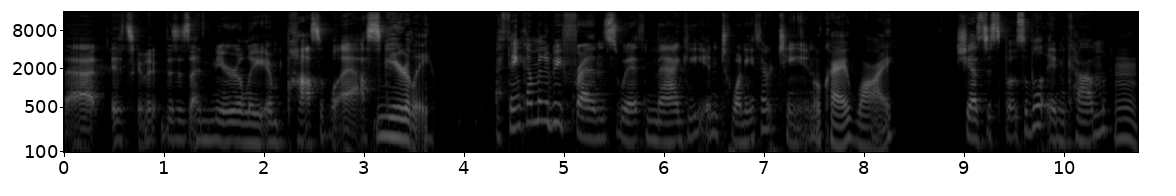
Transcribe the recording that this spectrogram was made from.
that it's to, this is a nearly impossible ask. Nearly. I think I'm to be friends with Maggie in 2013. Okay, why? She has disposable income. Mm.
